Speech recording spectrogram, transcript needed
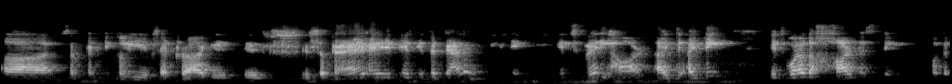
uh, sort of technically, etc. is is, is it, it, it's a talent. It, it's very hard. I, th- I think it's one of the hardest things for the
